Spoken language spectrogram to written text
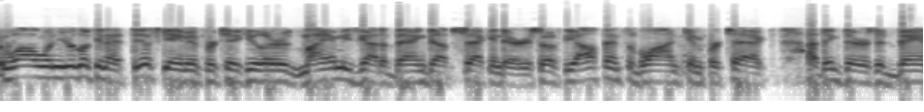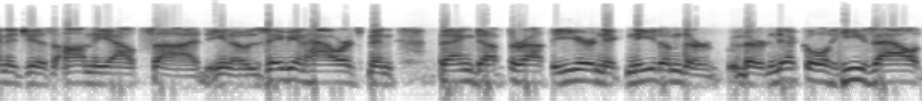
Well, when you're looking at this game in particular, Miami's got a banged up secondary. So if the offensive line can protect, I think there's advantages on the outside. You know, Xavier Howard's been banged up throughout the year. Nik Needham, their their nickel, he's out,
